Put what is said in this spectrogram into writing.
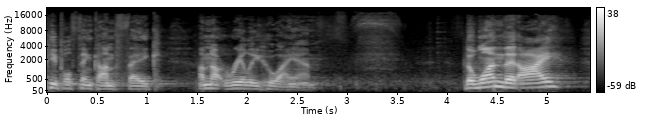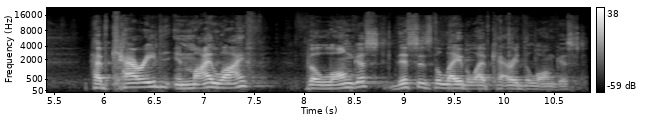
People think I'm fake. I'm not really who I am. The one that I have carried in my life the longest, this is the label I've carried the longest,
